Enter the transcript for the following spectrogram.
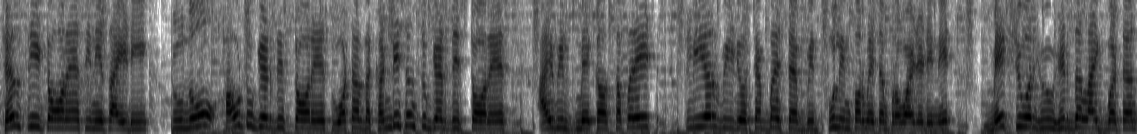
Chelsea Torres in his ID. To know how to get this Torres, what are the conditions to get this Torres, I will make a separate clear video step by step with full information provided in it. Make sure you hit the like button,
